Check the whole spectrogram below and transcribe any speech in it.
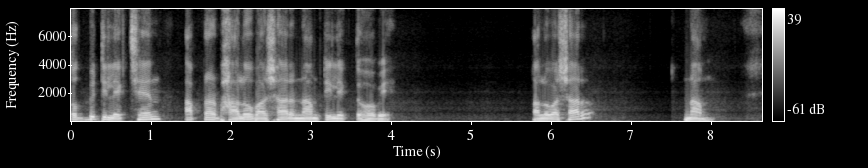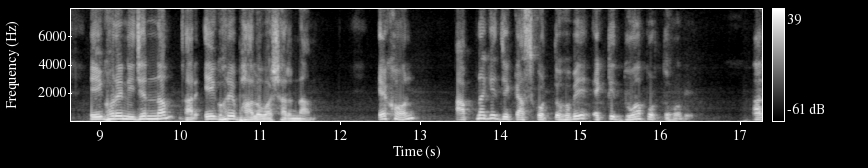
তদবিরটি লিখছেন, আপনার ভালোবাসার নামটি লিখতে হবে। ভালোবাসার নাম। এই ঘরে নিজের নাম আর এই ঘরে ভালোবাসার নাম। এখন আপনাকে যে কাজ করতে হবে, একটি দোয়া পড়তে হবে। আর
